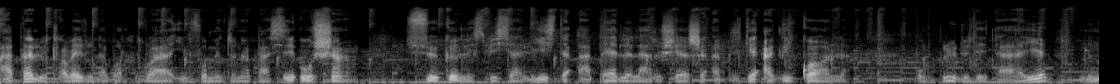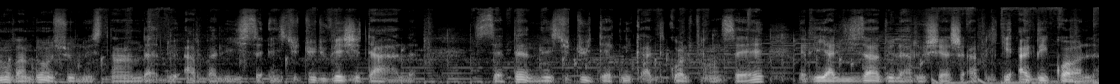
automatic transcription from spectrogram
Après le travail du laboratoire, il faut maintenant passer au champ, ce que les spécialistes appellent la recherche appliquée agricole. Pour plus de détails, nous nous rendons sur le stand de Arvalis Institut du Végétal. C'est un institut technique agricole français réalisant de la recherche appliquée agricole.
